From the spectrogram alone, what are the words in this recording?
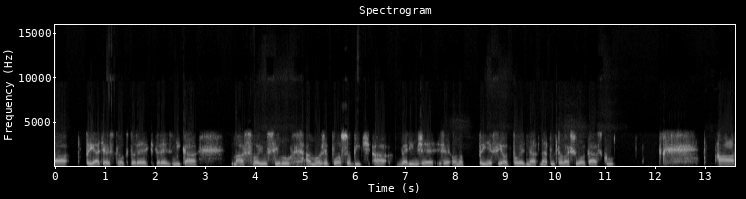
a priateľstvo, ktoré, ktoré vzniká, má svoju silu a môže pôsobiť a verím, že, že ono prinesie odpoveď na, na túto vašu otázku. A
